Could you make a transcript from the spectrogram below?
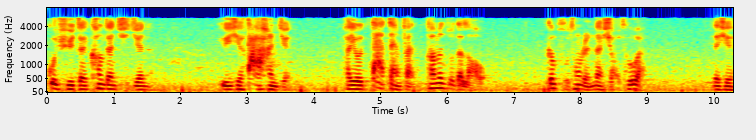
过去在抗战期间呢，有一些大汉奸。还有大战犯，他们坐的牢，跟普通人呢小偷啊，那些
